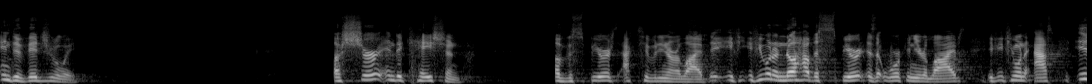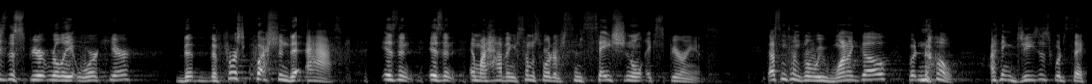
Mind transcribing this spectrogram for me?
individually. A sure indication of the Spirit's activity in our lives. If, if you want to know how the Spirit is at work in your lives, if, if you want to ask, is the Spirit really at work here? The, the first question to ask isn't, isn't, am I having some sort of sensational experience? That's sometimes where we want to go, but no. I think Jesus would say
